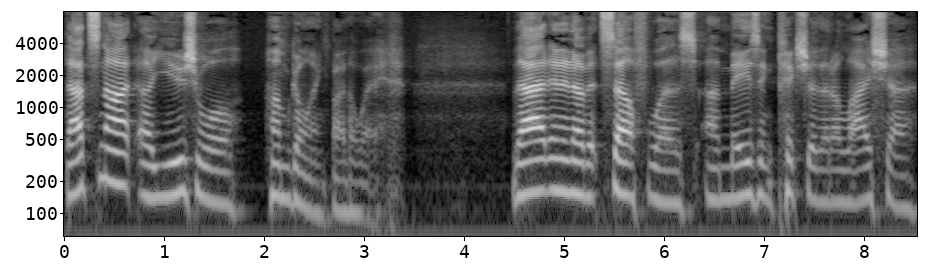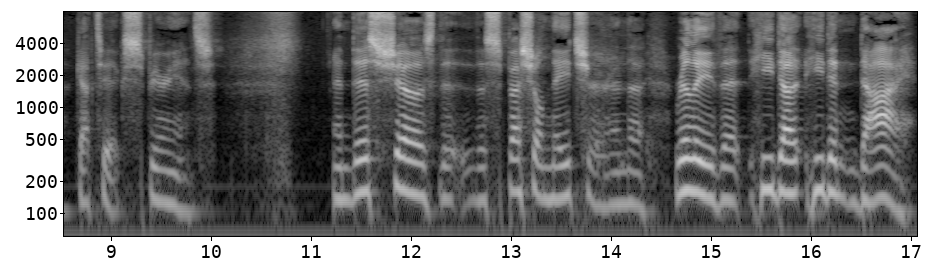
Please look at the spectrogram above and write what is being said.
That's not a usual hum going, by the way. That in and of itself was an amazing picture that Elisha got to experience. And this shows the, the special nature and the really that he, do, he didn't die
